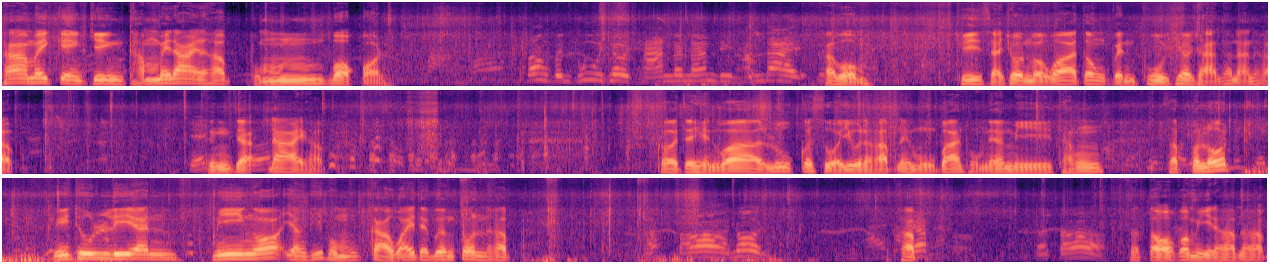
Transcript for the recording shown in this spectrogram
ถ้าไม่เก่งจริงทำไม่ได้นะครับ ผมบอกก่อน ต้องเป็นผู้เชี่ยวชาญเท่านั้นที่ทำได้ ครับผม พี่สายชนบอกว่าต้องเป็นผู้เชี่ยวชาญเท่านั้นนะครับ ถึงจะได้ครับ ก็จะเห็นว่าลูกก็สวยอยู่นะครับ ในหมู่บ้านผมเนี่ยมีทั้งสับปะรด มีทุเรียน มีเงาะอย่างที่ผมกล่าวไว้แต่เบื้องต้นนะครับตอโนนครับต่อต่อสตอก็มีนะครับนะครับ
